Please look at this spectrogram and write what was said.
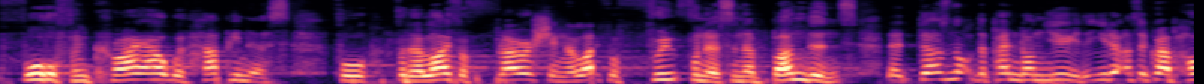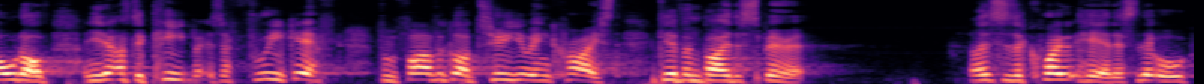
forth and cry out with happiness for, for the life of flourishing, a life of fruitfulness and abundance that does not depend on you, that you don't have to grab hold of and you don't have to keep. But it's a free gift from Father God to you in Christ, given by the Spirit. Now, this is a quote here, this little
